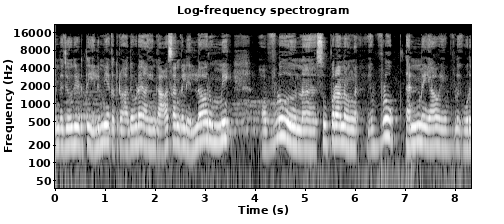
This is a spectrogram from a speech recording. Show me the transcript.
இந்த ஜோதி எடுத்து எளிமையாக கற்றுட்டோம் அதை விட எங்கள் ஆசான்கள் எல்லாருமே அவ்வளோ ந சூப்பரானவங்க. எவ்வளோ தன்மையாக எவ்வளோ ஒரு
